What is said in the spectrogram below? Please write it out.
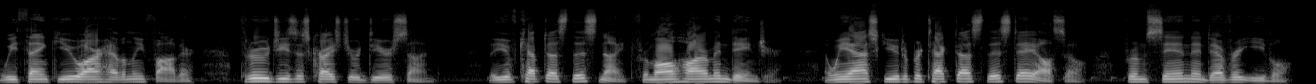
We thank you, our Heavenly Father, through Jesus Christ, your dear Son, that you have kept us this night from all harm and danger, and we ask you to protect us this day also from sin and every evil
